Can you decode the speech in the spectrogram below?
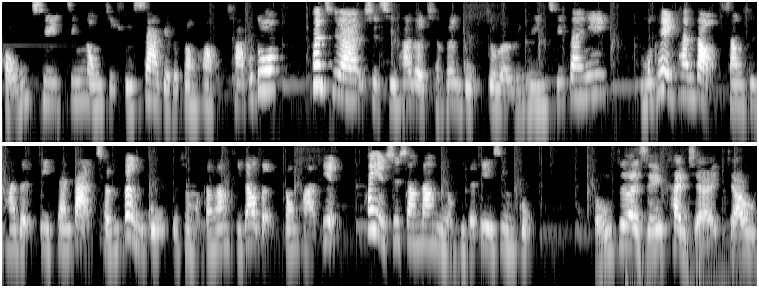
同期金融指数下跌的状况差不多。看起来是其他的成分股救了零零七三一，我们可以看到，像是它的第三大成分股，就是我们刚刚提到的中华电，它也是相当牛皮的电信股。从这段时间看起来，加入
